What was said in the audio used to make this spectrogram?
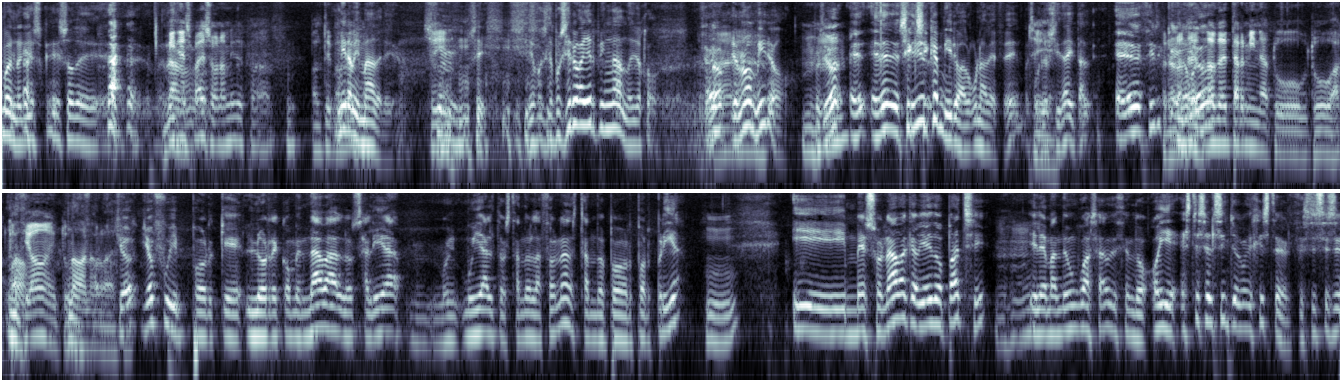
Bueno, yo es que eso de. ¿Mides para eso? ¿No mides para, para el tipo Mira a mi madre. Sí. sí. Digo, te pusieron ayer pingando. Yo, yo, yo no lo miro. Pues yo he, he de decir, Sí, sí que miro alguna vez, ¿eh? Curiosidad y tal. he de decir Pero que no, yo, no determina tu, tu actuación No, y tu no, no, yo, yo fui porque lo recomendaba, lo salía muy, muy alto estando en la zona, estando por, por Pría. Mm. Y me sonaba que había ido Pachi y le mandé un WhatsApp diciendo, oye, este es el sitio que me dijiste. Dice, sí, sí, sí.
